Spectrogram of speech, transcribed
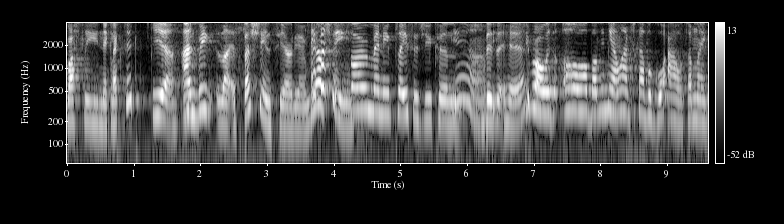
grossly neglected. Yeah, and we like especially in Sierra Leone, we Especially. have so many places you can Yeah. visit here. People are always, oh, but maybe I want to travel, go out. I'm like,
